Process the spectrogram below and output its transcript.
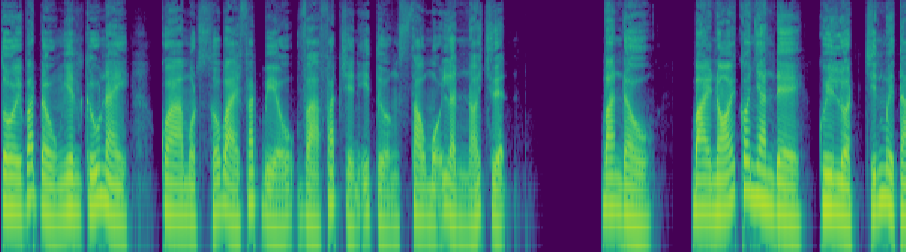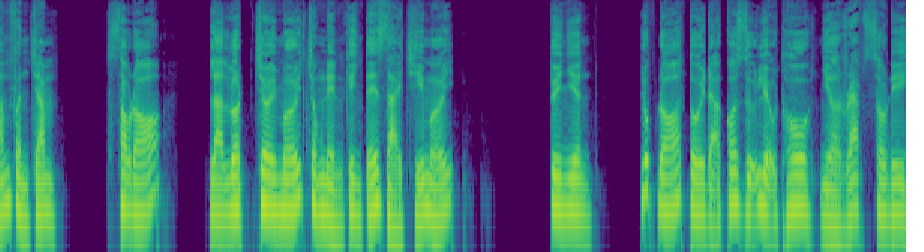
tôi bắt đầu nghiên cứu này qua một số bài phát biểu và phát triển ý tưởng sau mỗi lần nói chuyện. Ban đầu, bài nói có nhan đề quy luật 98%, sau đó là luật chơi mới trong nền kinh tế giải trí mới. Tuy nhiên, lúc đó tôi đã có dữ liệu thô nhờ Rhapsody,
